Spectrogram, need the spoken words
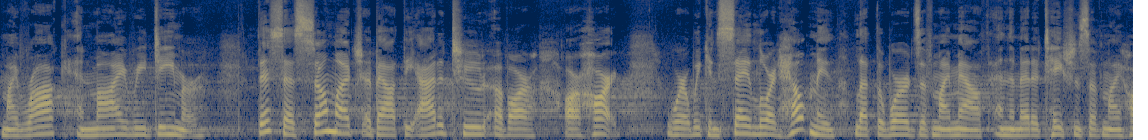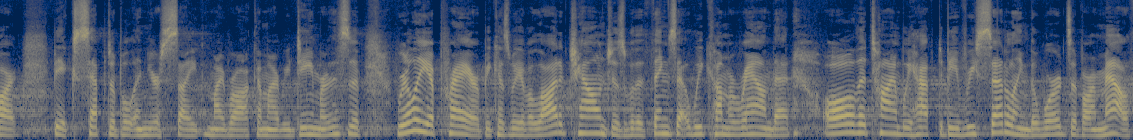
my rock and my redeemer. This says so much about the attitude of our, our heart where we can say, Lord, help me let the words of my mouth and the meditations of my heart be acceptable in your sight, my rock and my redeemer. This is a, really a prayer because we have a lot of challenges with the things that we come around that all the time we have to be resettling the words of our mouth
